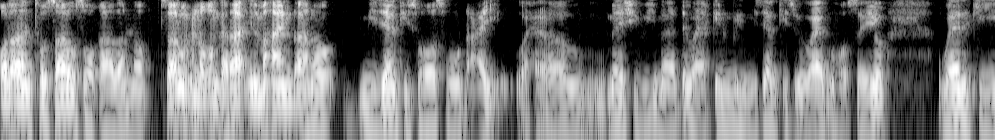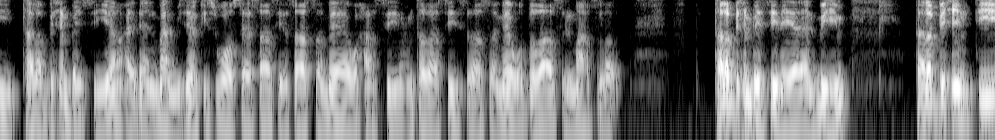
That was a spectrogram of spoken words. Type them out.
qoladan tusaale u soo qaadano tusaale wuxuu noqon karaa ilmaha aynu dhahno miisaankiisu hoos buu dhacay. Meeshii buu yimaaday waxay arkeen ilmihii miisaankiisu aad u hooseeyo. Waalidkii tala bixin bay siiyeen waxay dhaheen ilmaha miisaankiisu u hooseeya saas iyo saas samee waxaasi cuntadaasi sidaas samee waddadaas ilmahaas tala bixin bay siinayaan almuhim. Tala bixintii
